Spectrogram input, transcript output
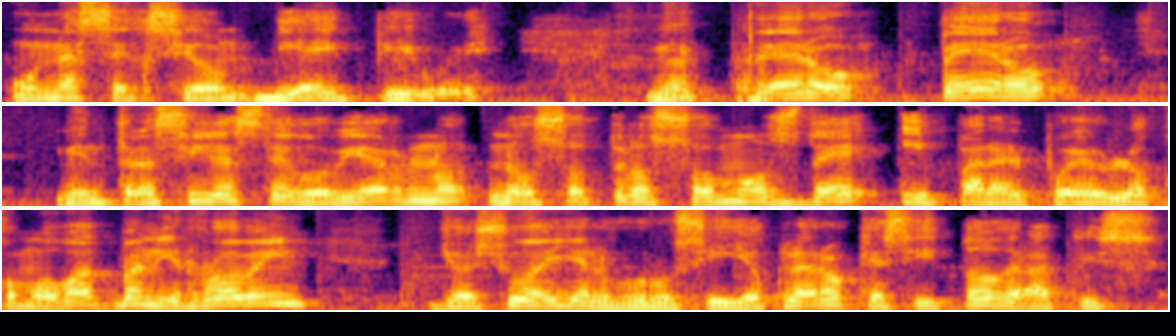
una sección VIP, güey. Pero, pero, mientras siga este gobierno, nosotros somos de y para el pueblo, como Batman y Robin, Joshua y el gurucillo. Claro que sí, todo gratis.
